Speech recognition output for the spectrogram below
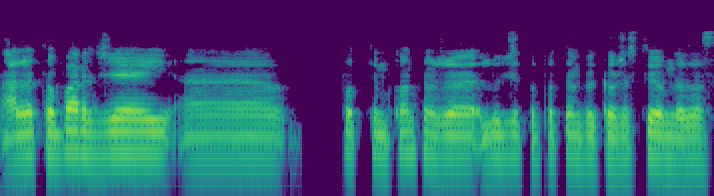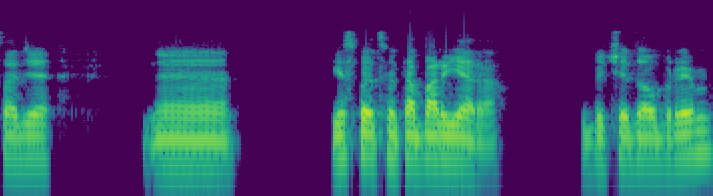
ale to bardziej e, pod tym kątem, że ludzie to potem wykorzystują na zasadzie, e, jest powiedzmy ta bariera. Bycie dobrym,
